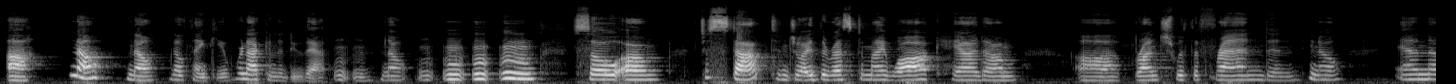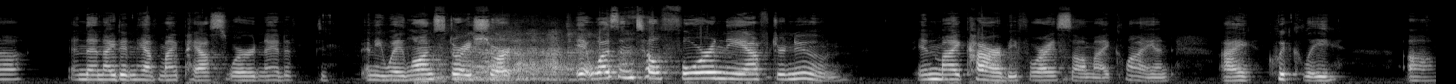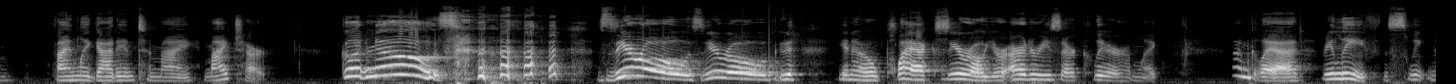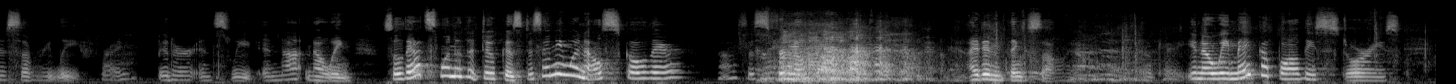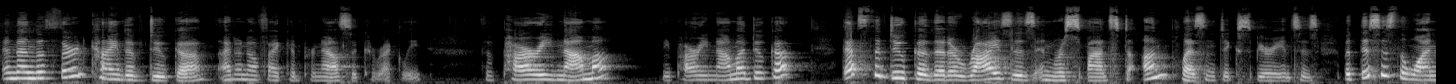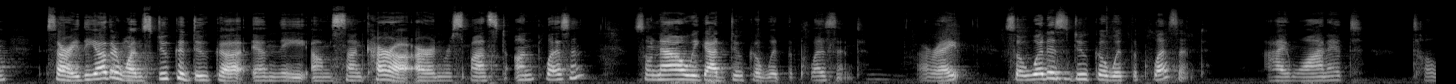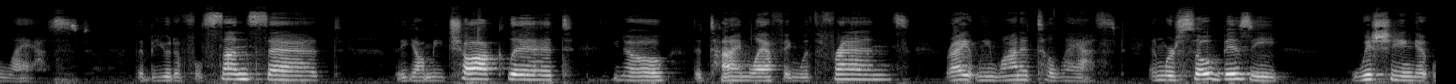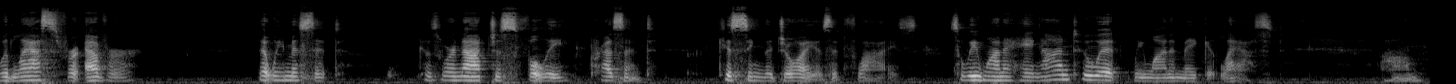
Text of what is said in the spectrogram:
uh, no, no, no, thank you. We're not going to do that. Mm-mm, no, mm-mm, mm-mm. So um, just stopped, enjoyed the rest of my walk, had um, uh, brunch with a friend, and you know, and uh, and then I didn't have my password, and I had to. Anyway, long story short, it wasn't until four in the afternoon in my car before I saw my client I quickly um, finally got into my, my chart. Good news! zero, zero, you know, plaque, zero. Your arteries are clear. I'm like, I'm glad. Relief, the sweetness of relief, right? Bitter and sweet and not knowing. So that's one of the dukkhas. Does anyone else go there? Oh, is this? I didn't think so. You know, we make up all these stories. And then the third kind of dukkha, I don't know if I can pronounce it correctly, viparinama, viparinama dukkha. That's the dukkha that arises in response to unpleasant experiences. But this is the one, sorry, the other ones, dukkha dukkha and the um, sankhara, are in response to unpleasant. So now we got dukkha with the pleasant. All right? So what is dukkha with the pleasant? I want it to last. The beautiful sunset, the yummy chocolate, you know, the time laughing with friends, right? We want it to last. And we're so busy wishing it would last forever that we miss it because we're not just fully present, kissing the joy as it flies. So we want to hang on to it, we want to make it last. Um,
